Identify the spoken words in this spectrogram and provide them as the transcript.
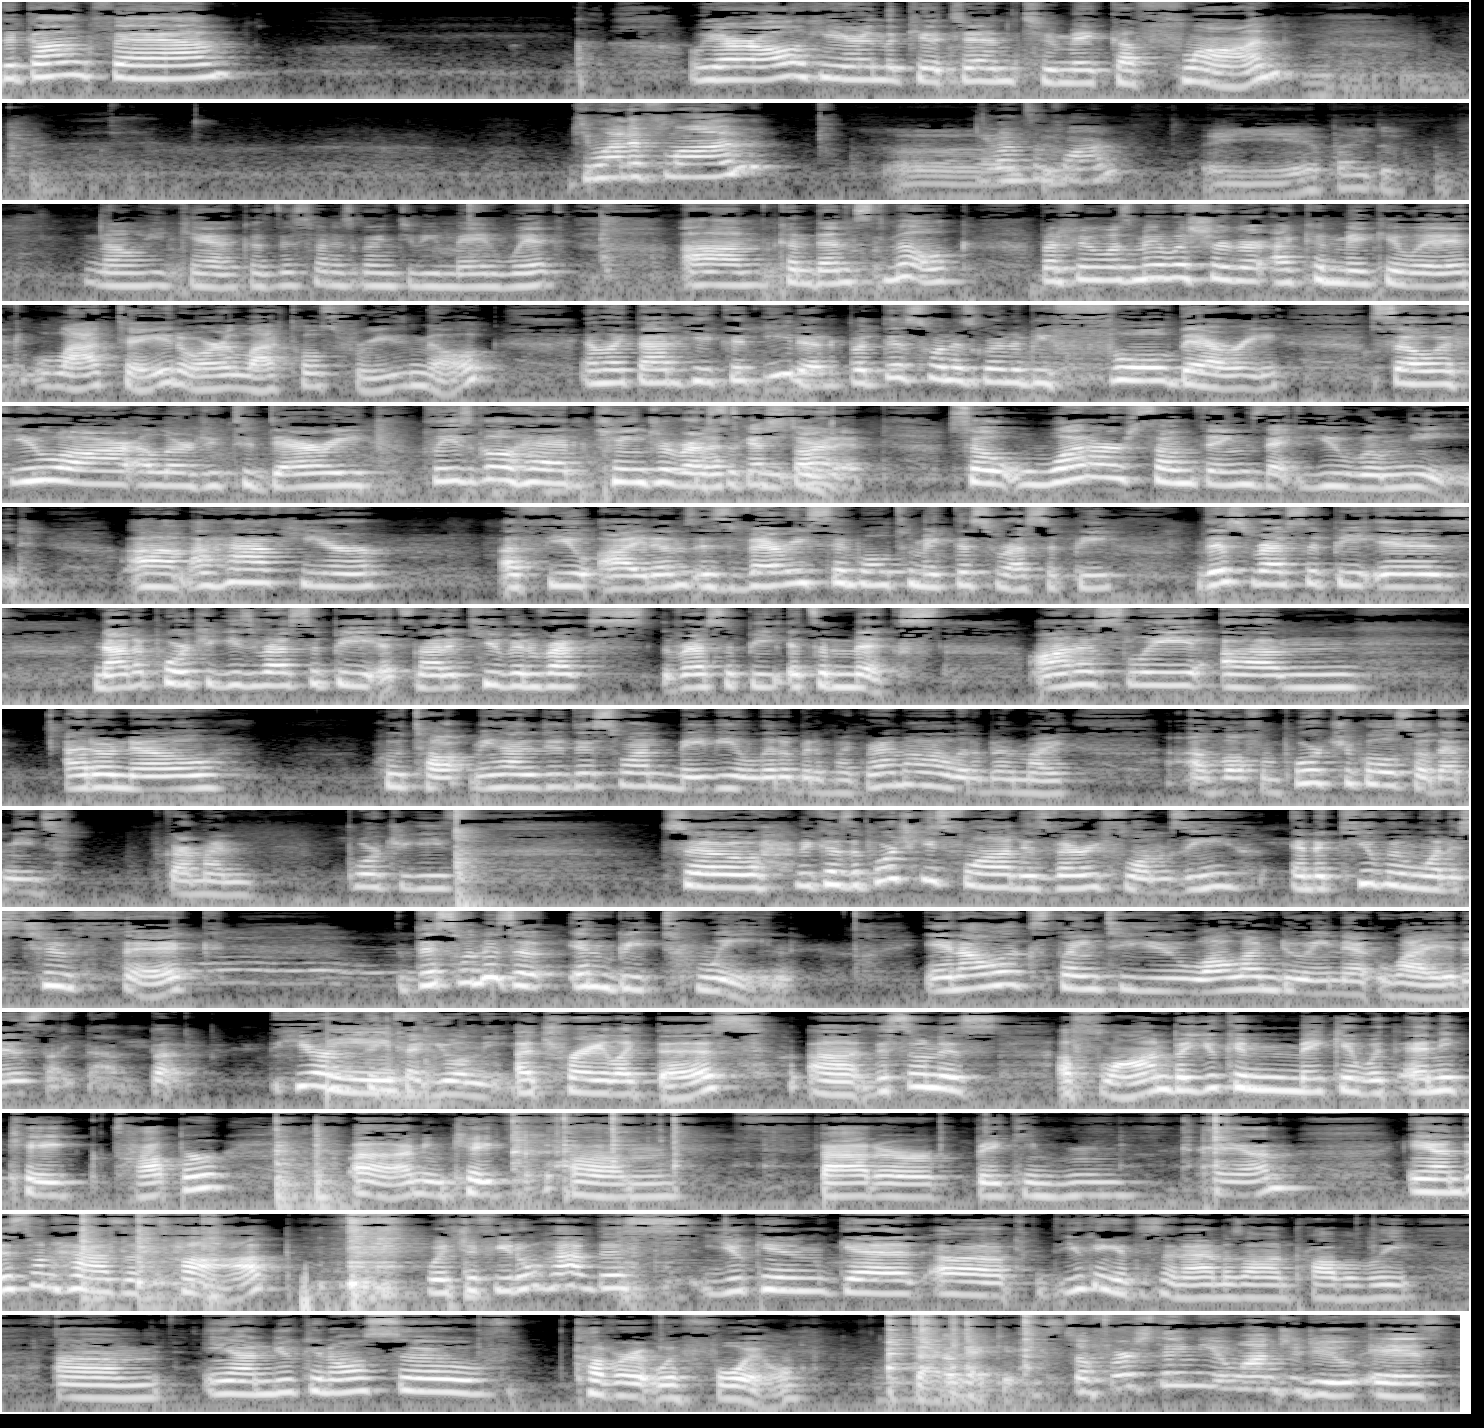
the Gonc fam. We are all here in the kitchen to make a flan. Do you want a flan? Uh, You want some flan? Yes, I do. No, he can't because this one is going to be made with um, condensed milk. But if it was made with sugar, I could make it with lactate or lactose-free milk. And like that, he could eat it. But this one is going to be full dairy. So if you are allergic to dairy, please go ahead, change your recipe. Let's get started. So what are some things that you will need? Um, I have here a few items. It's very simple to make this recipe. This recipe is not a Portuguese recipe. It's not a Cuban recipe. It's a mix. Honestly, um, I don't know who taught me how to do this one. Maybe a little bit of my grandma, a little bit of my avó from Portugal. So that means grandma in Portuguese. So, because the Portuguese flan is very flimsy and the Cuban one is too thick, this one is a in between. And I will explain to you while I'm doing it why it is like that. But here are the things that you'll need. A tray like this. Uh, this one is a flan, but you can make it with any cake topper. Uh, I mean cake um, batter baking pan. And this one has a top, which if you don't have this, you can get, uh, you can get this on Amazon probably. Um, and you can also cover it with foil. Okay, so first thing you want to do is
